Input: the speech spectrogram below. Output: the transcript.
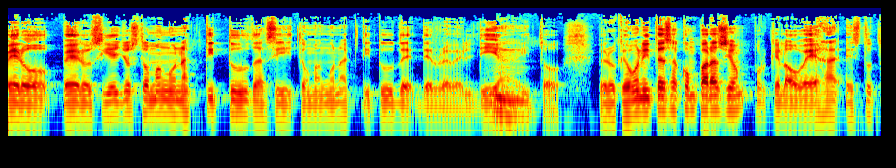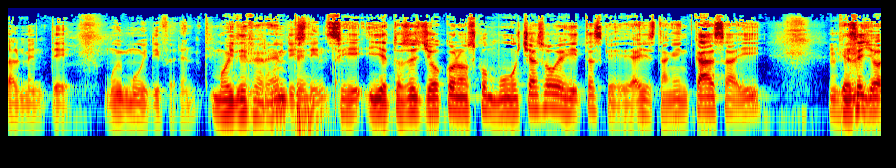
pero, pero si ellos toman una actitud así, toman una actitud de, rebeldía y mm. todo. Pero qué bonita esa comparación, porque la oveja es totalmente muy, muy diferente. Muy diferente. Muy distinta. Sí, y entonces yo conozco muchas ovejitas que ahí están en casa ahí. Qué sé yo,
